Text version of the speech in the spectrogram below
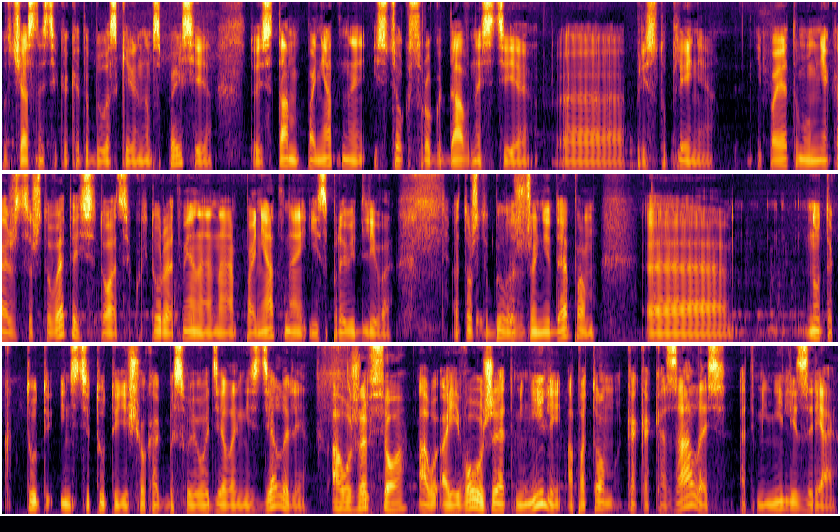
Вот в частности, как это было с Кевином Спейси, то есть там, понятно, истек срок давности э, преступления. И поэтому мне кажется, что в этой ситуации культура отмены, она понятна и справедлива. А то, что было с Джонни Деппом, э, ну так тут институты еще как бы своего дела не сделали, А уже все. а, а его уже отменили, а потом, как оказалось, отменили зря.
